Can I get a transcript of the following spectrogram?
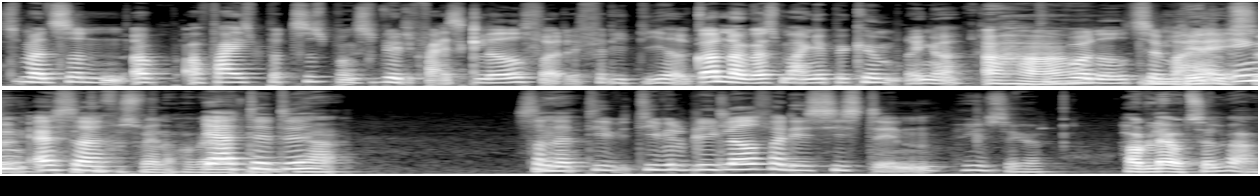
Så man sådan, og, og faktisk på et tidspunkt, så bliver de faktisk glade for det, fordi de havde godt nok også mange bekymringer, Aha. Forbundet til mig, Lettelse, ikke? at Altså, du forsvinder fra ja, verden. det er det. Ja, sådan Ja. at de, de vil blive glade for det i sidste ende. helt sikkert. Har du lavet selvværd?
